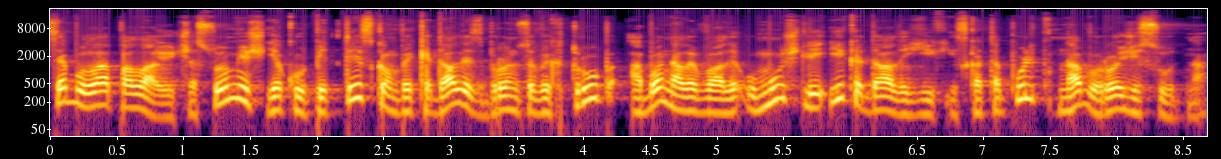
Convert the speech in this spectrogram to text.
Це була палаюча суміш, яку під тиском викидали з бронзових труб або наливали у мушлі і кидали їх із катапульт на ворожі судна.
